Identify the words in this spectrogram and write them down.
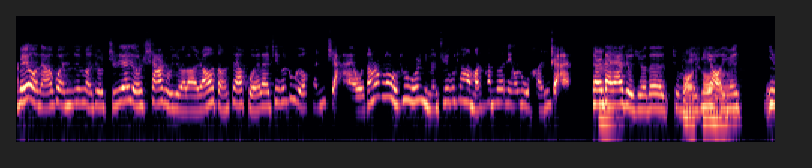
没有拿冠军嘛，就直接就杀出去了。然后等再回来，这个路又很窄。我当时后来我说我说你们追不上嘛？他们说那个路很窄，但是大家就觉得就没必要，因为一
